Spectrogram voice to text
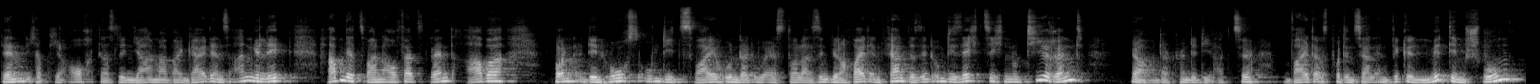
denn ich habe hier auch das Lineal mal bei Guidance angelegt. Haben wir zwar einen Aufwärtstrend, aber von den Hochs um die 200 US-Dollar sind wir noch weit entfernt. Wir sind um die 60 notierend. Ja, und da könnte die Aktie weiteres Potenzial entwickeln mit dem Schwung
